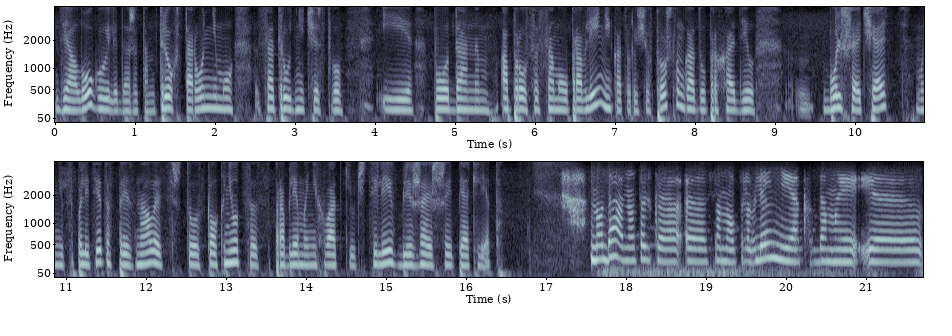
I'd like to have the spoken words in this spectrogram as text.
диалогу или даже там трехстороннему сотрудничеству. И по данным опроса самоуправлений, который еще в прошлом году проходил, большая часть муниципалитетов призналась, что столкнется с проблемой нехватки учителей в ближайшие пять лет. Ну да, но только э, самоуправление, когда мы э,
